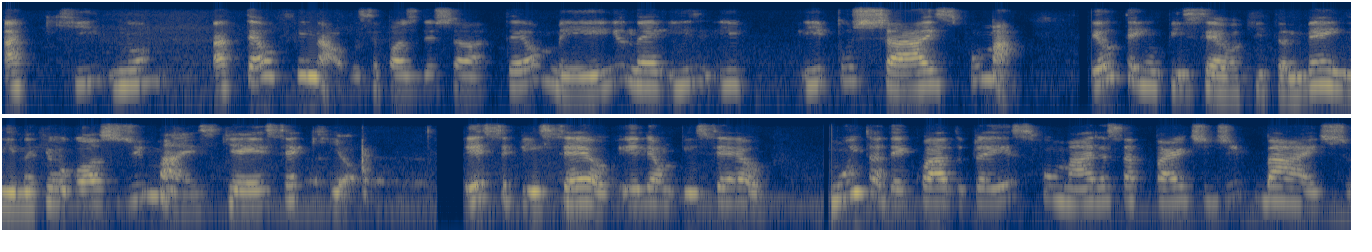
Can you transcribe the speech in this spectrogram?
aqui no até o final. Você pode deixar até o meio, né? E, e, e puxar, esfumar. Eu tenho um pincel aqui também, Lina, que eu gosto demais, que é esse aqui, ó. Esse pincel, ele é um pincel muito adequado para esfumar essa parte de baixo.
